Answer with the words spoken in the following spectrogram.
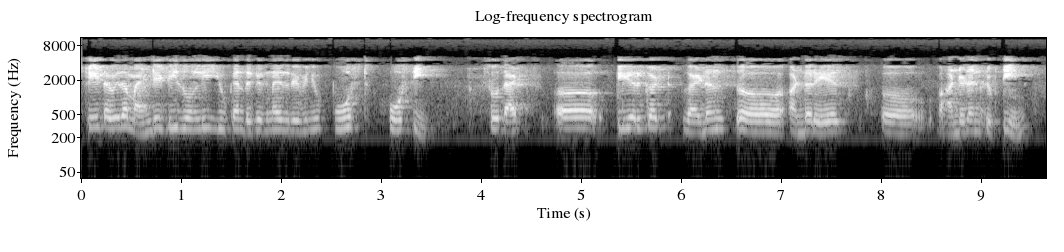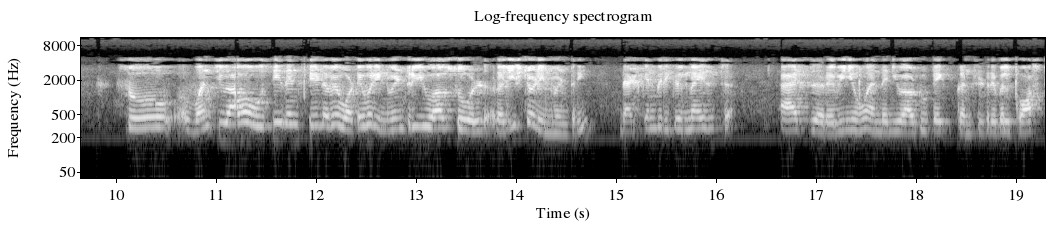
straight away the mandate is only you can recognize revenue post OC. So that's clear-cut guidance uh, under AS uh, 115. So once you have a OC, then straight away whatever inventory you have sold, registered inventory, that can be recognized as revenue and then you have to take considerable cost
